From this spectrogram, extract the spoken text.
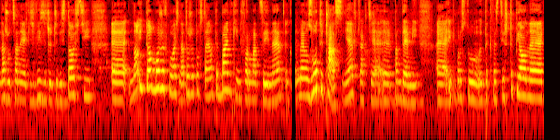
narzucanej jakiejś wizji rzeczywistości. No i to może wpływać na to, że powstają te bańki informacyjne, które mają złoty czas nie? w trakcie pandemii i po prostu te kwestie szczepionek,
